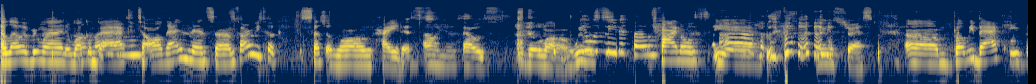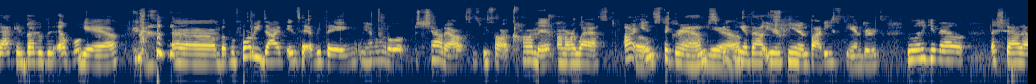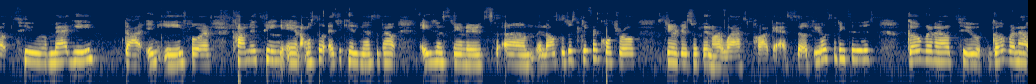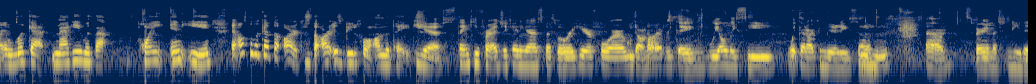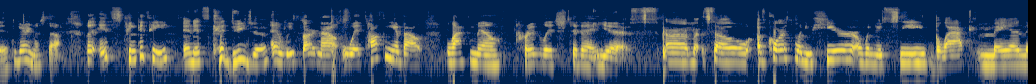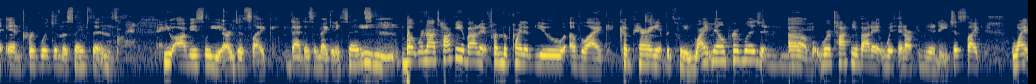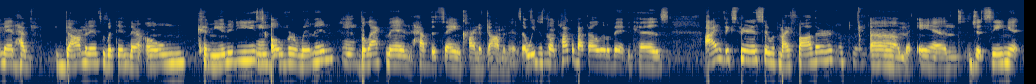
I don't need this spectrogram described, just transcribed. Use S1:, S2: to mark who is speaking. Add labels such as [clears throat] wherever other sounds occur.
S1: Hello, everyone, and welcome
S2: Hello.
S1: back to All That and Then Some. Sorry we took such a long hiatus.
S2: Oh yes.
S1: That was really long. We
S2: it
S1: was,
S2: was needed though.
S1: finals, yeah.
S2: Ah. [laughs]
S1: we was stressed. Um, but we back,
S2: we back and better than ever.
S1: yeah. [laughs] Um, but before we dive into everything, we have a little shout out since we saw a comment on our last
S2: Our
S1: post.
S2: Instagram,
S1: Yeah.
S2: speaking about European body standards, we want to give out a shout out to Maggie. Dot ne for commenting and also educating us about Asian standards um, and also just different cultural standards within our last podcast. So if you're listening to this, go run out to go run out and look at Maggie with that point ne and also look at the art because the art is beautiful on the page.
S1: Yes, thank you for educating us. That's what we're here for. We don't know everything. We only see within our community, so
S2: Mhm.
S1: um, it's very much needed.
S2: Very much so. But it's Tinka T,
S1: And it's Khadija.
S2: and we starting out with talking about black male privilege today.
S1: Yes. Um, so, of course, when you hear or when you see black man and privilege in the same sentence, you obviously are just like, that doesn't make any sense.
S2: Mhm.
S1: But we're not talking about it from the point of view of like comparing it between white male privilege. Um, we're talking about it within our community. Just like white men have dominance within their own communities
S2: Mhm.
S1: over women,
S2: Mhm.
S1: black men have the same kind of dominance. And we just gonna talk about that a little bit because I have experienced it with my father um, and just seeing it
